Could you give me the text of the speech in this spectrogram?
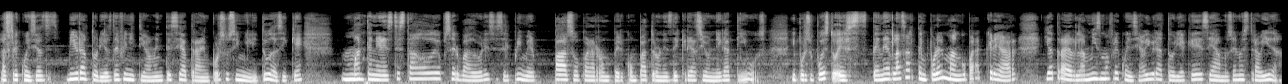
Las frecuencias vibratorias definitivamente se atraen por su similitud, así que mantener este estado de observadores es el primer paso para romper con patrones de creación negativos. Y por supuesto, es tener la sartén por el mango para crear y atraer la misma frecuencia vibratoria que deseamos en nuestra vida.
